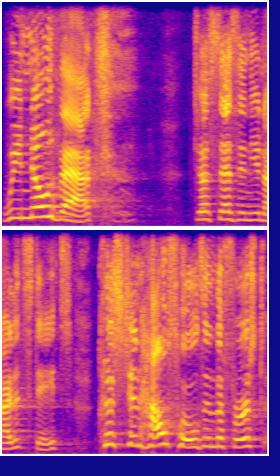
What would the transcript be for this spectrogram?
we know that, just as in the United States, Christian households in the first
